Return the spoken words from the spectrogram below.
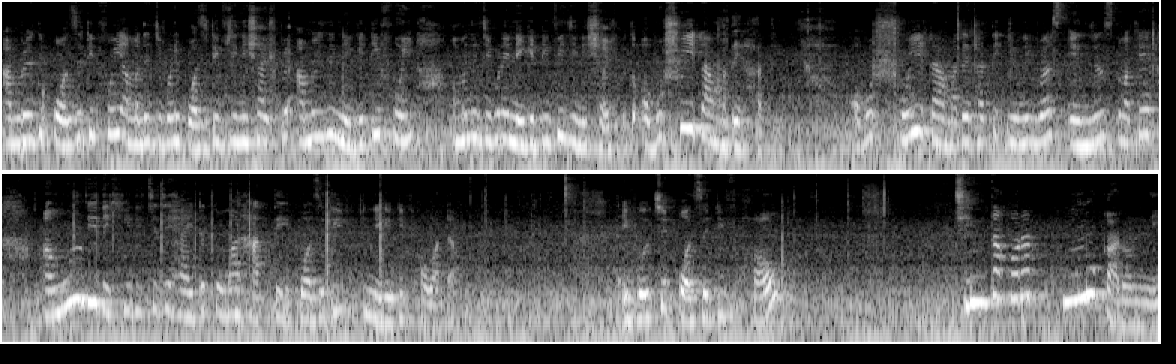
আমরা যদি পজিটিভ হই, আমাদের জীবনে পজিটিভ জিনিস আসবে। আমরা যদি নেগেটিভ হই, আমাদের জীবনে নেগেটিভই জিনিস আসবে। তো অবশ্যই এটা আমাদের হাতে। অবশ্যই এটা আমাদের হাতে ইউনিভার্স এঞ্জেলস তোমাকে আঙুল দিয়ে দেখিয়ে দিচ্ছে যে হ্যাঁ এটা তোমার হাতে পজিটিভ কি নেগেটিভ হওয়াটা। এই বলছে পজিটিভ হও। চিন্তা করার কোনো কারণ নেই।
